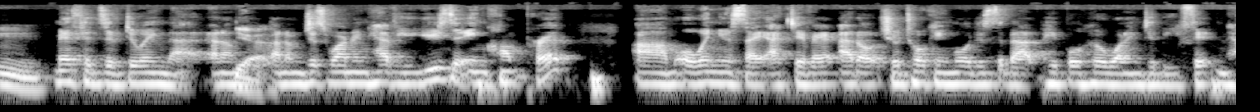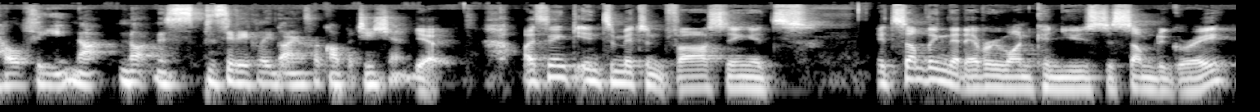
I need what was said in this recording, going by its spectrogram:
Mm. methods of doing that, and I'm Yeah. and I'm just wondering, have you used it in comp prep, um, or when you say active adults, you're talking more just about people who are wanting to be fit and healthy, not not specifically going for competition. Yeah. I think intermittent fasting it's it's something that everyone can use to some degree.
